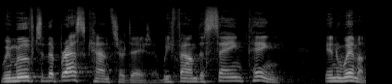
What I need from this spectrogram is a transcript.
We moved to the breast cancer data. We found the same thing in women.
